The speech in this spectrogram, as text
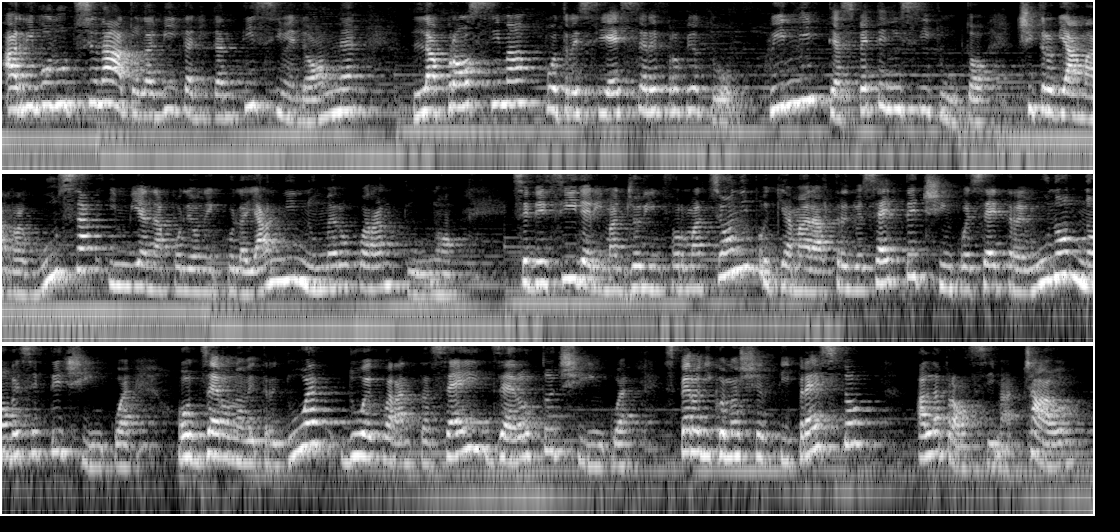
Ha rivoluzionato la vita di tantissime donne. La prossima potresti essere proprio tu. Quindi ti aspetto in istituto. Ci troviamo a Ragusa in via Napoleone Colaianni numero 41. Se desideri maggiori informazioni puoi chiamare al 327 5631 975 o 0932 246 085. Spero di conoscerti presto. Alla prossima. Ciao!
